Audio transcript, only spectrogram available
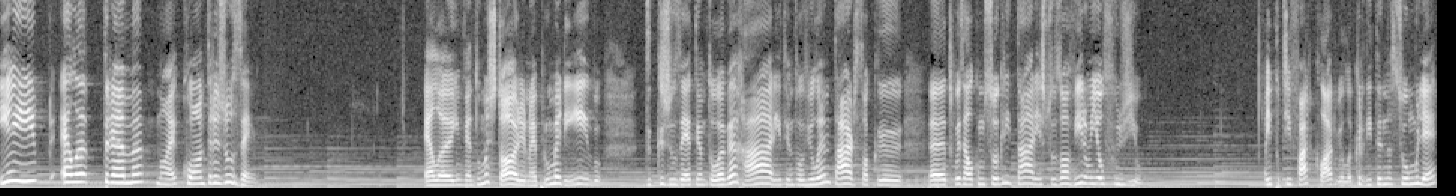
E aí ela trama, não é, contra José. Ela inventa uma história, não é, para o marido, de que José tentou agarrar e tentou violentar, só que uh, depois ela começou a gritar e as pessoas ouviram e ele fugiu. E Potifar, claro, ele acredita na sua mulher.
